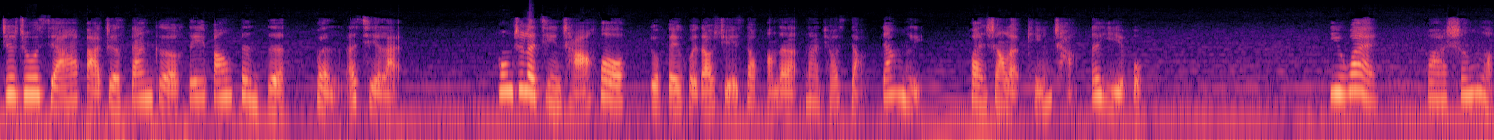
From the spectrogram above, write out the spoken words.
蜘蛛侠把这三个黑帮分子捆了起来，通知了警察后，就飞回到学校旁的那条小巷里，换上了平常的衣服。意外发生了，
